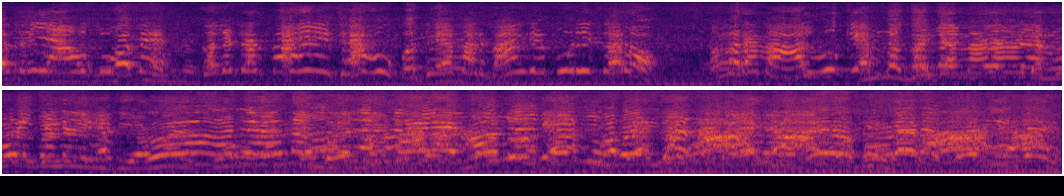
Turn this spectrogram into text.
ગમે આવશું અમે કલેક્ટર પાસે જાવું બધે અમારી માંગે પૂરી કરો અમારામાં હાલવું કેમ તો ગજા મારા રોડ બનાવી દે હાલવું કેમ કપડે સાહેબ હાય હાય ઉંદેડા ભરી જાય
